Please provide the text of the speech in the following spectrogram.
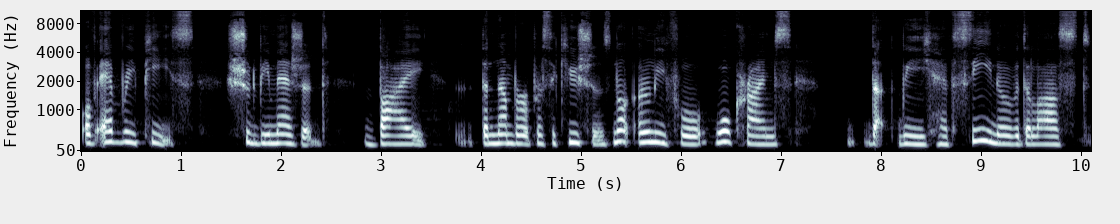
of every peace should be measured by the number of prosecutions, not only for war crimes that we have seen over the last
